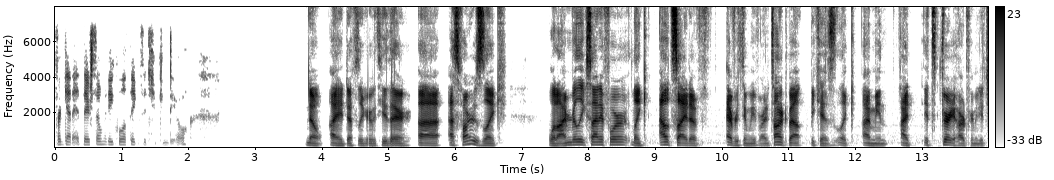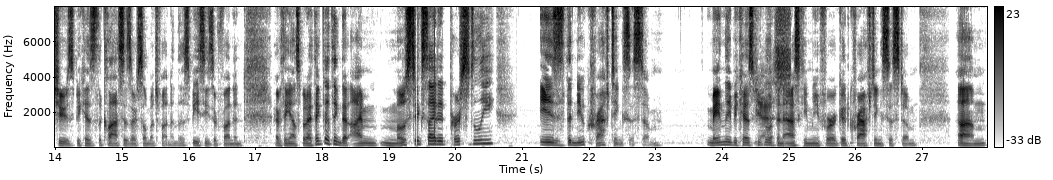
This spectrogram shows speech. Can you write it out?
forget it. There's so many cool things that you can do. No, I definitely agree with you there. Uh, as far as like what I'm really excited for, like outside of everything we've already talked about, because like I mean, I it's very hard for me to choose because the classes are so much fun and the species are fun and everything else. But I think the thing that I'm most excited personally is the new crafting system. Mainly because people have been asking me for a good crafting system. Um,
